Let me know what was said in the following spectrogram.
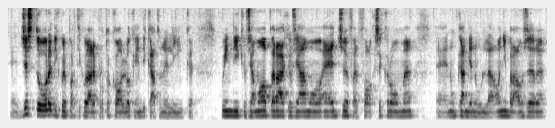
eh, gestore di quel particolare protocollo che è indicato nel link. Quindi che usiamo Opera, che usiamo Edge, Firefox e Chrome, eh, non cambia nulla, ogni browser.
